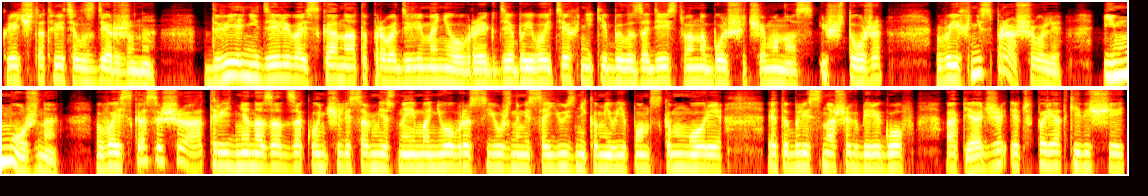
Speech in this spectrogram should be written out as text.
Кречет ответил сдержанно. Две недели войска НАТО проводили маневры, где боевой техники было задействовано больше, чем у нас. И что же? Вы их не спрашивали. Им можно. Войска США три дня назад закончили совместные маневры с южными союзниками в Японском море. Это близ наших берегов. Опять же, это в порядке вещей.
